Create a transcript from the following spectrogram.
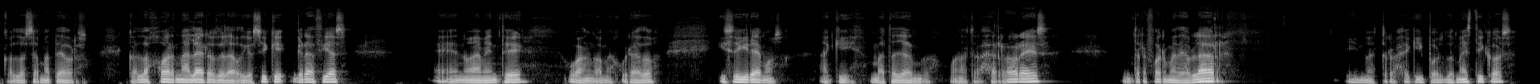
con los amateurs, con los jornaleros del audio. Así que gracias eh, nuevamente, Juan Gómez Jurado, y seguiremos aquí batallando con nuestros errores, nuestra forma de hablar y nuestros equipos domésticos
